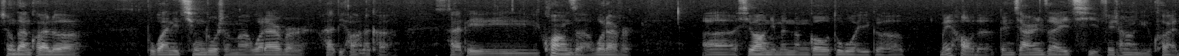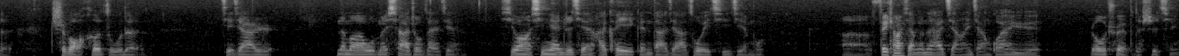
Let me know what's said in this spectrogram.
圣诞快乐。不管你庆祝什么，whatever，Happy Hanukkah，Happy k w a n z a w h a t e v e r 呃，希望你们能够度过一个美好的、跟家人在一起非常愉快的、吃饱喝足的节假日。那么我们下周再见。希望新年之前还可以跟大家做一期节目。呃，非常想跟大家讲一讲关于 road trip 的事情。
